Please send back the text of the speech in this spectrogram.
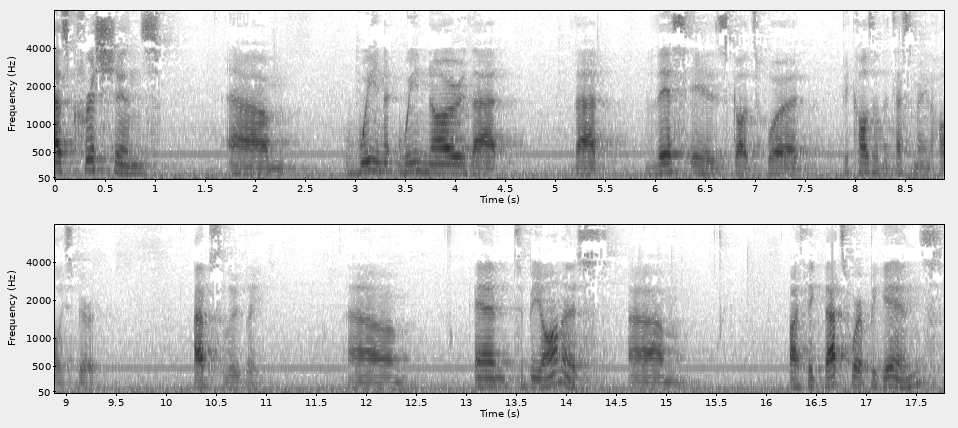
as Christians, um, we, we know that, that this is God's word because of the testimony of the Holy Spirit. Absolutely. Um, and to be honest, um, I think that's where it begins,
